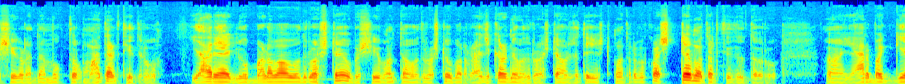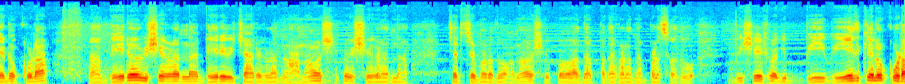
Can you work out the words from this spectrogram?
ವಿಷಯಗಳನ್ನು ಮುಕ್ತವಾಗಿ ಮಾತಾಡ್ತಿದ್ರು. ಯಾರೇ ಆಗಲಿ, ಒಬ್ಬ ಬಡವ ಹೋದರೂ ಅಷ್ಟೇ, ಒಬ್ಬ ಶ್ರೀಮಂತ ಹೋದರೂ ಅಷ್ಟೇ, ಒಬ್ಬ ರಾಜಕಾರಣಿ ಹೋದರೂ ಅಷ್ಟೇ, ಅವ್ರ ಜೊತೆ ಎಷ್ಟು ಮಾತಾಡಬೇಕು ಅಷ್ಟೇ ಮಾತಾಡ್ತಿದ್ದವರು ಯಾರ ಬಗ್ಗೆನೂ ಕೂಡ ಬೇರೆಯವ್ರ ವಿಷಯಗಳನ್ನು, ಬೇರೆ ವಿಚಾರಗಳನ್ನು, ಅನಾವಶ್ಯಕ ವಿಷಯಗಳನ್ನು ಚರ್ಚೆ ಮಾಡೋದು, ಅನಾವಶ್ಯಕವಾದ ಪದಗಳನ್ನು ಬಳಸೋದು, ವಿಶೇಷವಾಗಿ ಬೇ, ವೇದಿಕೆಯಲ್ಲೂ ಕೂಡ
